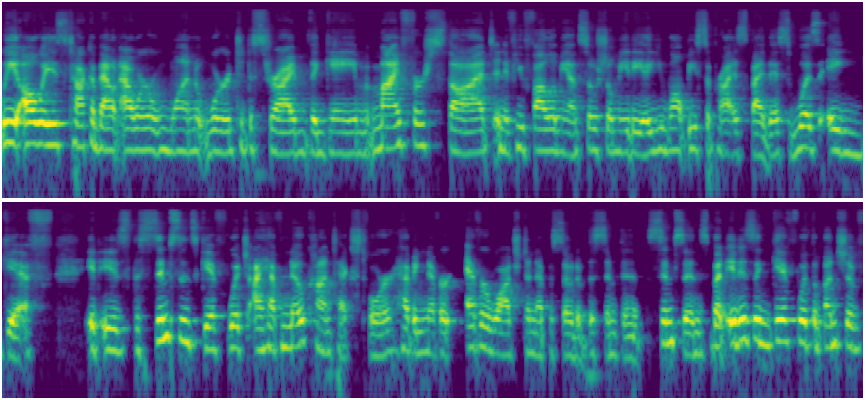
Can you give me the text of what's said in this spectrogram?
We always talk about our one word to describe the game. My first thought, and if you follow me on social media, you won't be surprised by this, was a GIF. It is the Simpsons GIF, which I have no context for, having never ever watched an episode of The Simpsons, but it is a GIF with a bunch of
